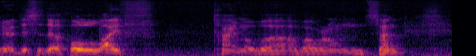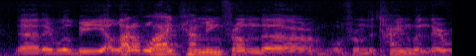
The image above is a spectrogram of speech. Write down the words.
uh, this is the whole lifetime of, uh, of our own sun. Uh, there will be a lot of light coming from the from the time when there,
